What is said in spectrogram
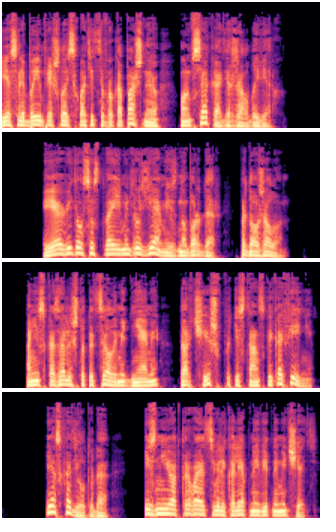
Если бы им пришлось схватиться в рукопашную, он всяко одержал бы верх. «Я виделся с твоими друзьями из Нобордер», — продолжал он. «Они сказали, что ты целыми днями торчишь в пакистанской кофейне. Я сходил туда. Из нее открывается великолепный вид на мечеть.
